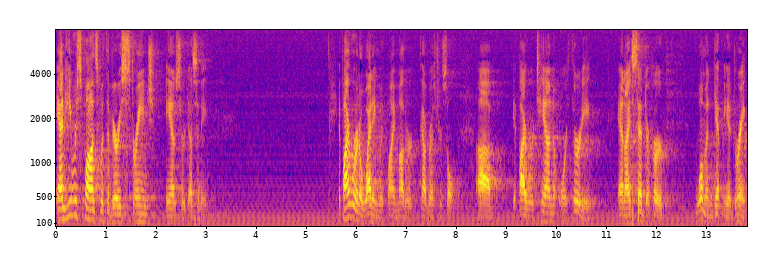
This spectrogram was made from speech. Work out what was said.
And he responds with a very strange answer, doesn't he? If I were at a wedding with my mother, God rest her soul, uh, if I were 10 or 30, and I said to her, Woman, get me a drink,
